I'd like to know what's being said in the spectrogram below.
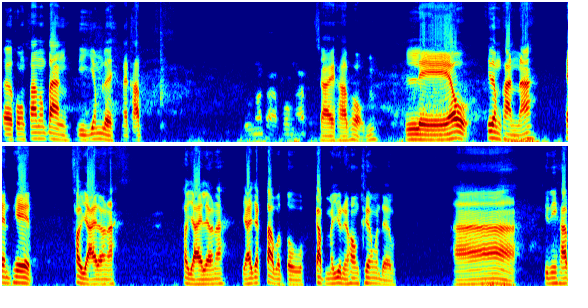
เอ่อโครงสร้างต่างๆ ดีเยี่ยมเลยนะครับดูน้องฝาโปรงครับ ใช่ครับผม แล้วที่สำคัญนะแผ่นเพจเข้าย้ายแล้วนะ เข้าย้ายแล้วนะ ย้ายจากเสาประตูกลับมาอยู่ในห้องเครื่องเหมือนเดิม อ่า อยู่นี่ครับ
